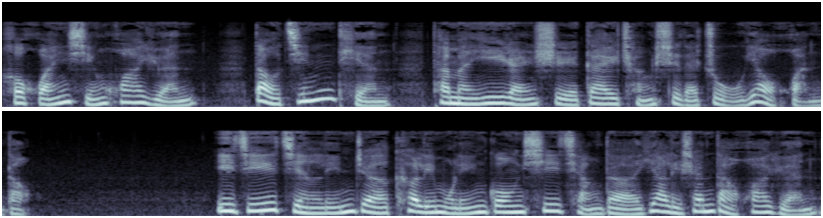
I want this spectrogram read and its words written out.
和环形花园。到今天，它们依然是该城市的主要环道，以及紧邻着克里姆林宫西墙的亚历山大花园。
